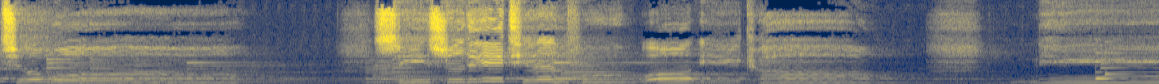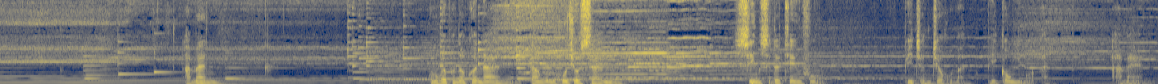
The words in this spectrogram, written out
救我，心事的天赋我依靠你。阿门。我们会碰到困难，当我们呼求神，信实的天赋必拯救我们，必供应我们。阿门。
